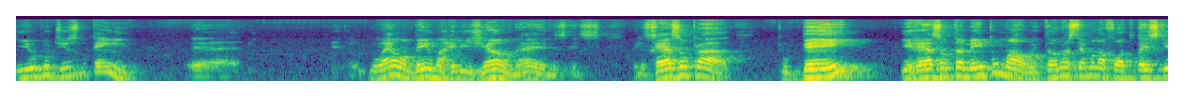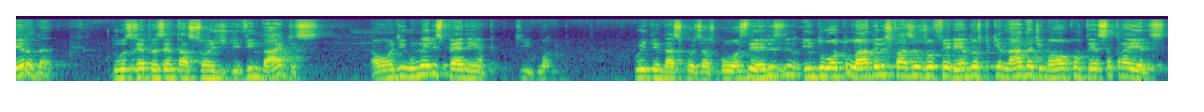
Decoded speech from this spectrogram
E o budismo tem é, não é bem uma religião, né? Eles, eles, eles rezam para o bem e rezam também para o mal. Então, nós temos na foto da esquerda duas representações de divindades, onde uma eles pedem que cuidem das coisas boas deles, e do outro lado eles fazem as oferendas porque nada de mal aconteça para eles.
